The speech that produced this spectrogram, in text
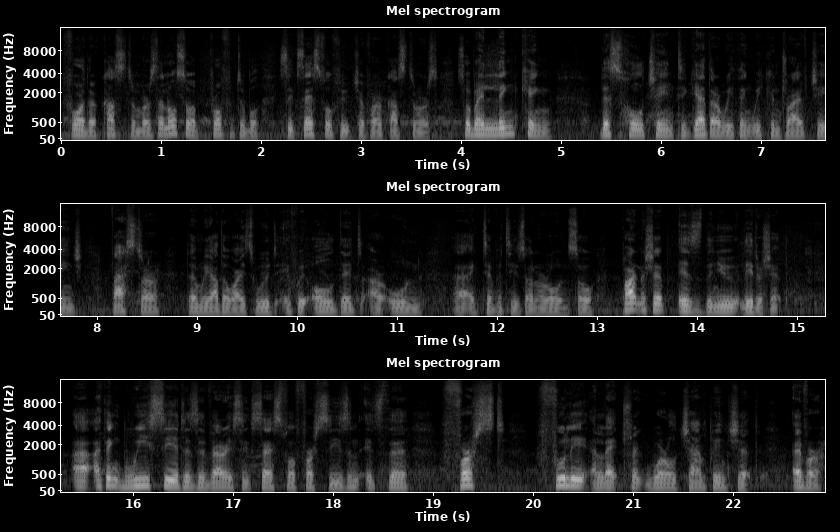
for their customers and also a profitable, successful future for our customers. So by linking this whole chain together, we think we can drive change faster than we otherwise would if we all did our own uh, activities on our own. So partnership is the new leadership. Uh, I think we see it as a very successful first season. It's the first fully electric world championship ever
